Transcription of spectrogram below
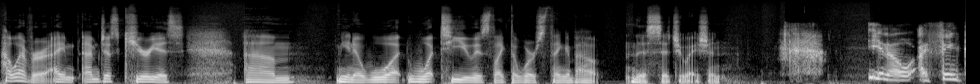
however, I'm I'm just curious. Um, you know what what to you is like the worst thing about this situation? You know, I think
